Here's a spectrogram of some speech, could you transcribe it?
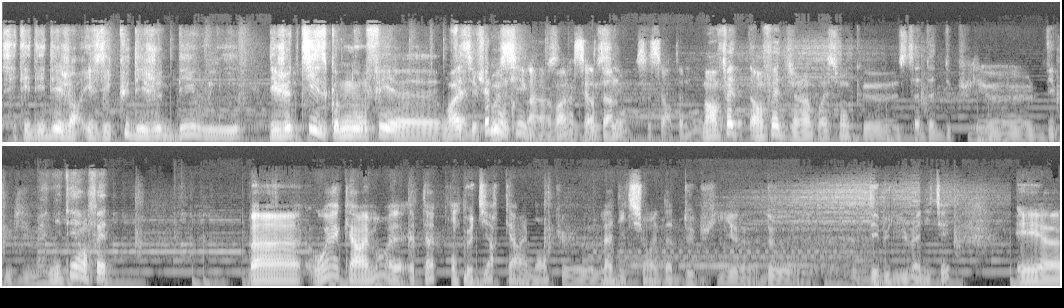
c'était des dés, genre, ils faisaient que des jeux de dés où ils- des jeux de tease comme nous on fait. euh, on Ouais, fait c'est possible. Euh, voilà, c'est certainement. C'est certainement. Mais en fait, en fait j'ai l'impression que ça date depuis euh, le début de l'humanité, en fait. Ben ouais, carrément. Elle, elle date, on peut dire carrément que l'addiction elle date depuis euh, de, le début de l'humanité. Et euh,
